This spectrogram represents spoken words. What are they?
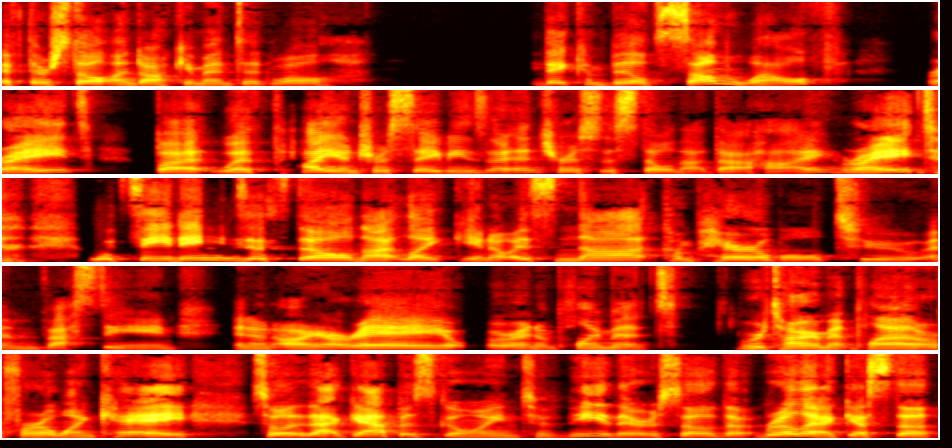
if they're still undocumented, well, they can build some wealth, right? But with high interest savings, the interest is still not that high, right? with CDs, it's still not like, you know, it's not comparable to investing in an IRA or an employment retirement plan or 401k so that gap is going to be there. So that really i guess the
